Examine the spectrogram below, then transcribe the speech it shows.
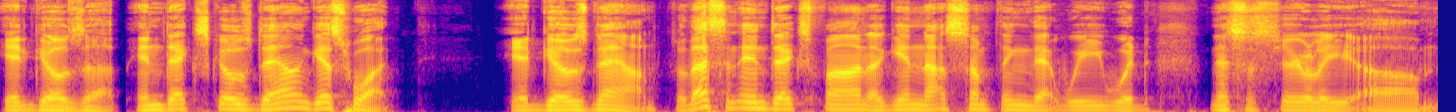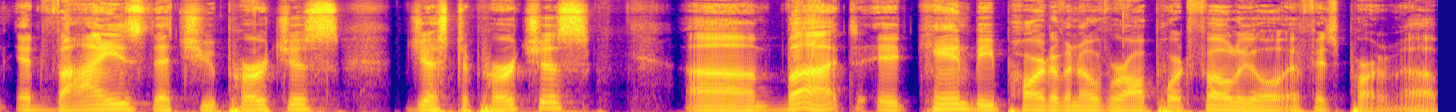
it goes up. Index goes down, guess what? It goes down. So that's an index fund. Again, not something that we would necessarily um, advise that you purchase just to purchase. Uh, but it can be part of an overall portfolio if it's part, uh,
